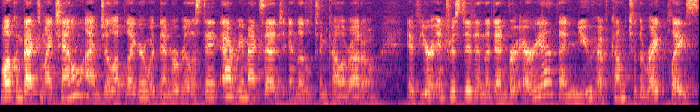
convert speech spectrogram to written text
Welcome back to my channel. I'm Jill Upleger with Denver Real Estate at Remax Edge in Littleton, Colorado. If you're interested in the Denver area, then you have come to the right place.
